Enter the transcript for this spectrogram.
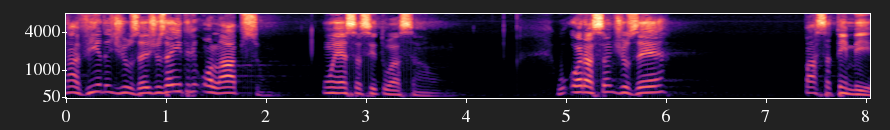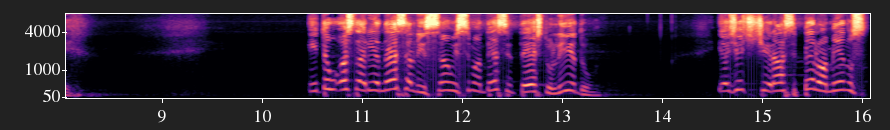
na vida de José. José entra em colapso com essa situação. A oração de José passa a temer. Então, eu gostaria nessa lição, em cima desse texto lido, e a gente tirasse pelo menos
